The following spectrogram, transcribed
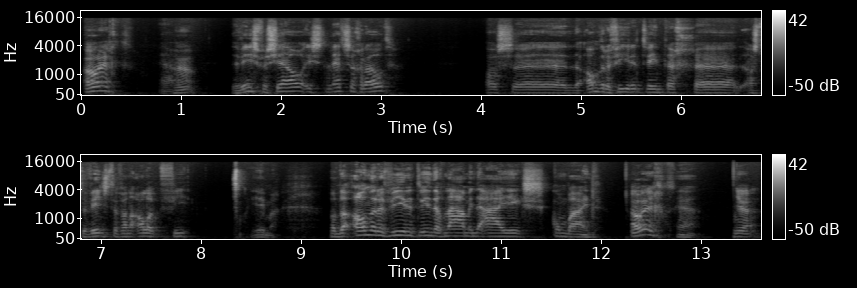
Oh, echt? Ja. Ja. De winst van Shell is net zo groot als eh, de andere 24, eh, als de winsten van alle vier, jemig, van de andere 24 namen in de AX combined. Oh, echt? Ja. Ja.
